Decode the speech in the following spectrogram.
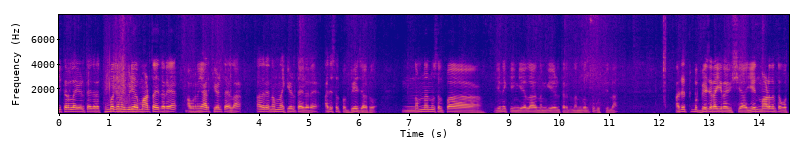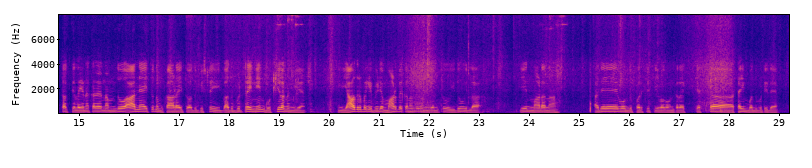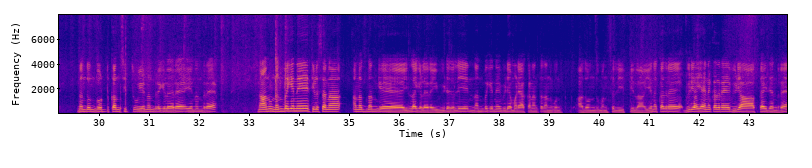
ಈ ಥರ ಎಲ್ಲ ಹೇಳ್ತಾ ಇದ್ದಾರೆ. ತುಂಬ ಜನ ವಿಡಿಯೋ ಮಾಡ್ತಾ ಇದ್ದಾರೆ. ಅವ್ರನ್ನ ಯಾರು ಕೇಳ್ತಾ ಇಲ್ಲ. ಆದರೆ ನಮ್ಮನ್ನ ಕೇಳ್ತಾ ಇದ್ದಾರೆ. ಅದೇ ಸ್ವಲ್ಪ ಬೇಜಾರು. ನಮ್ಮನ್ನು ಸ್ವಲ್ಪ ಏನಕ್ಕೆ ಹಿಂಗೆ ಎಲ್ಲ ನಮಗೆ ಹೇಳ್ತಾರೆ ಅಂತ ನನಗಂತೂ ಗೊತ್ತಿಲ್ಲ. ಅದೇ ತುಂಬ ಬೇಜಾರಾಗಿರೋ ವಿಷಯ. ಏನು ಮಾಡೋದಂತ ಗೊತ್ತಾಗ್ತಿಲ್ಲ. ಏನಕ್ಕಂದರೆ ನಮ್ಮದು ಆನೆ ಆಯಿತು ನಮ್ಮ ಕಾಡಾಯಿತು ಅದು ಬಿಟ್ಟರೆ ಅದು ಬಿಟ್ಟರೆ ಇನ್ನೇನು ಗೊತ್ತಿಲ್ಲ ನನಗೆ. ಯಾವುದ್ರ ಬಗ್ಗೆ ವೀಡಿಯೋ ಮಾಡಬೇಕನ್ನೋದು ನನಗಂತೂ ಇದೂ ಇಲ್ಲ. ಏನು ಮಾಡೋಣ? ಅದೇ ಒಂದು ಪರಿಸ್ಥಿತಿ ಇವಾಗ ಒಂಥರ ಕೆಟ್ಟ ಟೈಮ್ ಬಂದುಬಿಟ್ಟಿದೆ. ನಂದೊಂದು ದೊಡ್ಡ ಕನಸಿತ್ತು. ಏನಂದರೆ ಗೆಳೆಯರೆ, ಏನಂದರೆ ನಾನು ನನ್ನ ಬಗ್ಗೆನೇ ತಿಳಿಸೋಣ ಅನ್ನೋದು ನನಗೆ ಇಲ್ಲ ಗೆಳೆಯರೆ. ಈ ವಿಡಿಯೋದಲ್ಲಿ ನನ್ನ ಬಗ್ಗೆನೇ ವಿಡಿಯೋ ಮಾಡಿ ಹಾಕೋಣ ಅಂತ ನನಗೊಂದು ಅದೊಂದು ಮನಸ್ಸಲ್ಲಿ ಇತ್ತಿಲ್ಲ. ಏನಕ್ಕಾದರೆ ವಿಡಿಯೋ ಏನಕ್ಕಾದರೆ ವಿಡಿಯೋ ಆಗ್ತಾ ಇದೆ ಅಂದರೆ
